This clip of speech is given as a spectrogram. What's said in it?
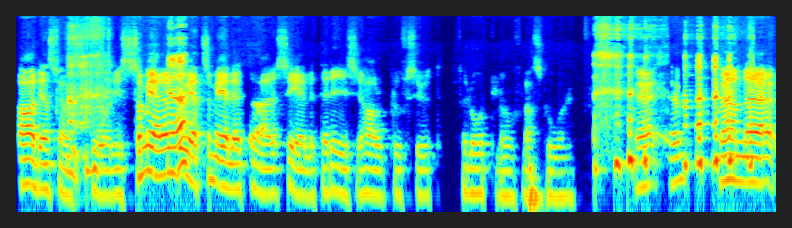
Ja, det är en svensk skådis. Som är, ja. du vet, som är lite där, ser lite risig, halvplufs ut. Förlåt Rolf Lassgård. Eh, eh, men eh,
